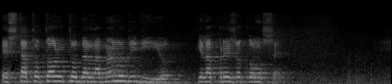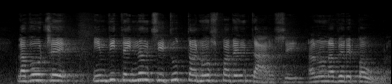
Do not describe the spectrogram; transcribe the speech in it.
è stato tolto dalla mano di Dio che l'ha preso con sé. La voce invita innanzitutto a non spaventarsi, a non avere paura.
